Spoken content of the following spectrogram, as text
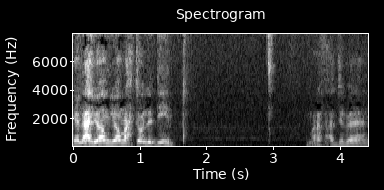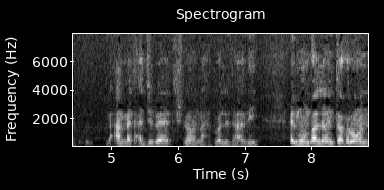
قال لا اليوم اليوم راح تولدين. المرة تعجبت العمة تعجبت شلون راح تولد هذه؟ المهم ظلوا ينتظرون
